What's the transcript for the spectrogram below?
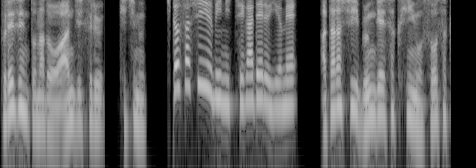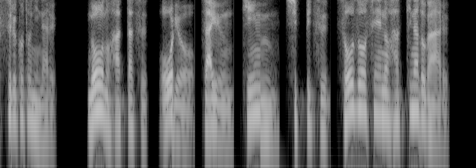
プレゼントなどを暗示する、吉夢。人差し指に血が出る夢。新しい文芸作品を創作することになる。脳の発達、横領、財運、金運、執筆、創造性の発揮などがある。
